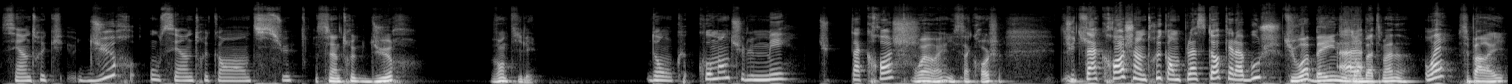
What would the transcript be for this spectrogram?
C'est un truc dur ou c'est un truc en tissu? C'est un truc dur, ventilé. Donc, comment tu le mets? Tu t'accroches? Ouais, ouais, il s'accroche. Tu t'accroches un truc en plastoc à la bouche? Tu vois Bane Ah. dans Batman? Ouais, C'est pareil.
